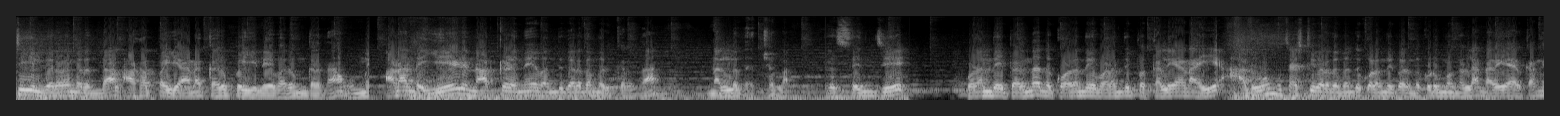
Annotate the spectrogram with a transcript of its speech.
சஷ்டியில் விரதம் இருந்தால் அகப்பையான கருப்பையிலே வருங்கிறது தான் உண்மை. ஆனால் அந்த ஏழு நாட்களுமே வந்து விரதம் இருக்கிறது தான் நல்லது சொல்லலாம் இதை செஞ்சு குழந்தை பிறந்து அந்த குழந்தை வளர்ந்து இப்போ கல்யாணம் ஆகி அதுவும் சஷ்டி விரதம் வந்து குழந்தை பிறந்த குடும்பங்கள்லாம் நிறையா இருக்காங்க.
